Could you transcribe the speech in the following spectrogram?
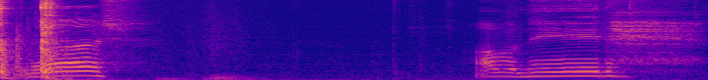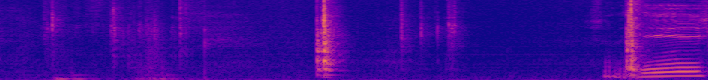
Open those. I will need some of these.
